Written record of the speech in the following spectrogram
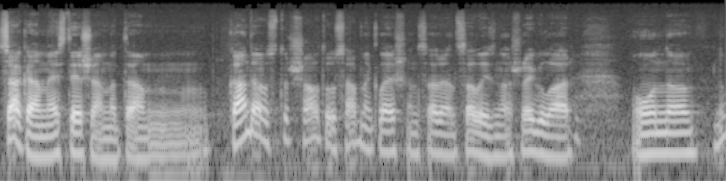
Sākām mēs tiešām ar tām kandavas šautos apmeklēšanas, ar salīdzinoši regulāri. Un, nu,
